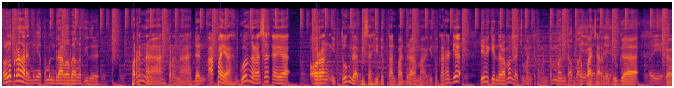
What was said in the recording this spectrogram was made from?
Oh, lu pernah gak Ren, punya temen drama banget gitu Ren? Pernah, pernah dan apa ya? Gua ngerasa kayak orang itu nggak bisa hidup tanpa drama gitu karena dia dia bikin drama nggak cuman ke teman-teman tapi ke pacarnya contohnya. juga Oh iya ke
